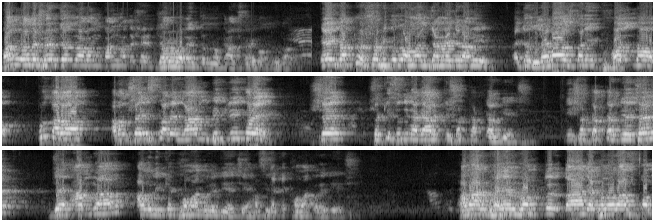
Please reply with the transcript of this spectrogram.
বাংলাদেশের জন্য এবং বাংলাদেশের জনগণের জন্য কাজ করে বন্ধুগণ এই ডক্টর শফিকুর রহমান জামায়াতের আমির, একজন লেবাসদারি ভণ্ড, প্রতারক এবং সেই ইসলামের নাম বিক্রি করে সে সে কিছুদিন আগে আরেকটি সাক্ষাৎকার দিয়েছে। কি সাক্ষাৎকার দিয়েছে? যে আমরা আওয়ামী ক্ষমা করে দিয়েছে, হাসিনাকে ক্ষমা করে দিয়েছে। আমার ভাইয়ের রক্তের দাগ এখনও রাজপথ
